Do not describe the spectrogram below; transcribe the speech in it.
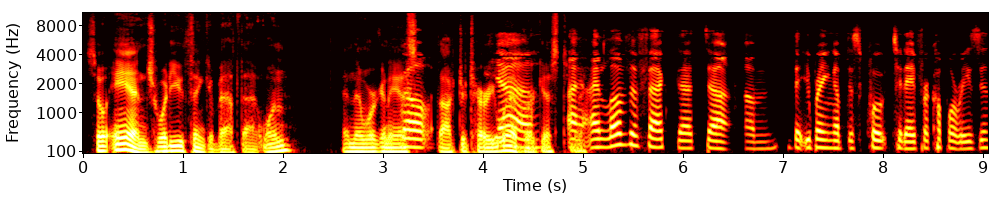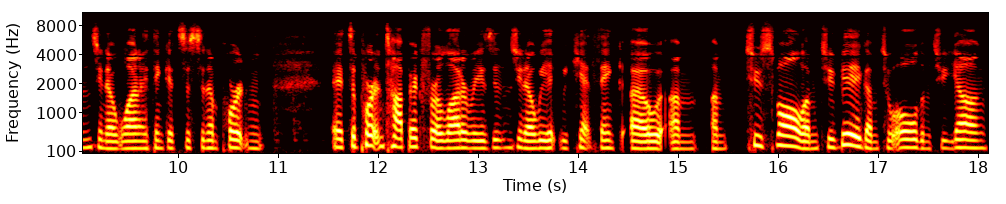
So, Ange, what do you think about that one? And then we're going to ask well, Dr. Terry yeah, Webb, our guest. Today. I, I, love the fact that um, that you're bringing up this quote today for a couple of reasons. You know, one, I think it's just an important it's an important topic for a lot of reasons. You know, we we can't think, oh, I'm I'm too small, I'm too big, I'm too old, I'm too young.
